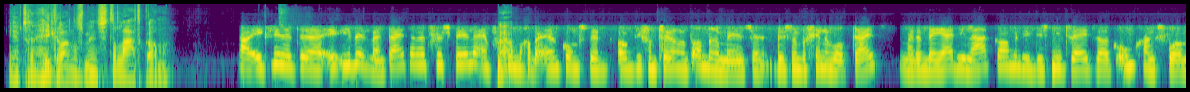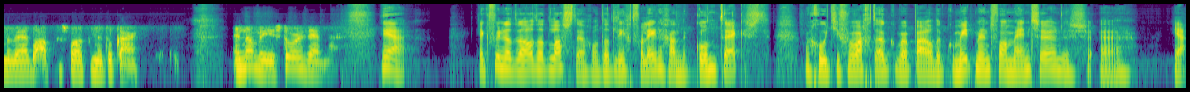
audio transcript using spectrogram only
Je hebt er een hekel aan als mensen te laat komen. Nou, ik vind het, uh, je bent mijn tijd aan het verspillen. En voor ja. sommige bijeenkomsten ook die van 200 andere mensen. Dus dan beginnen we op tijd. Maar dan ben jij die laatkomer die dus niet weet welke omgangsvormen we hebben afgesproken met elkaar. En dan ben je stoorzender. Ja. Ik vind dat wel altijd lastig, want dat ligt volledig aan de context. Maar goed, je verwacht ook een bepaalde commitment van mensen. Dus uh, ja.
